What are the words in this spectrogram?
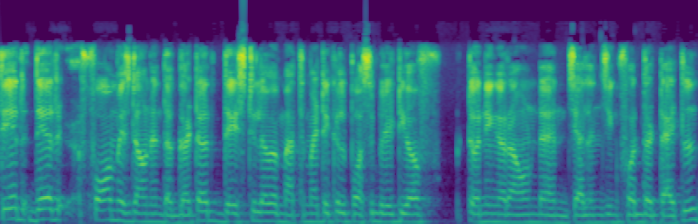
their their form is down in the gutter. They still have a mathematical possibility of turning around and challenging for the title,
